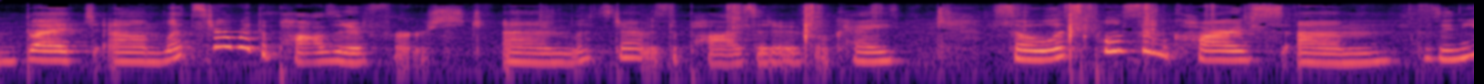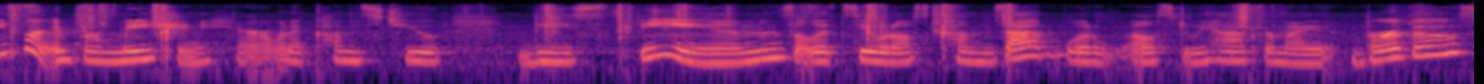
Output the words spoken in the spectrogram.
But um, let's start with the positive first. Um, let's start with the positive, okay? So let's pull some cards because um, I need more information here when it comes to these themes. Let's see what else comes up. What else do we have for my Virgos?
